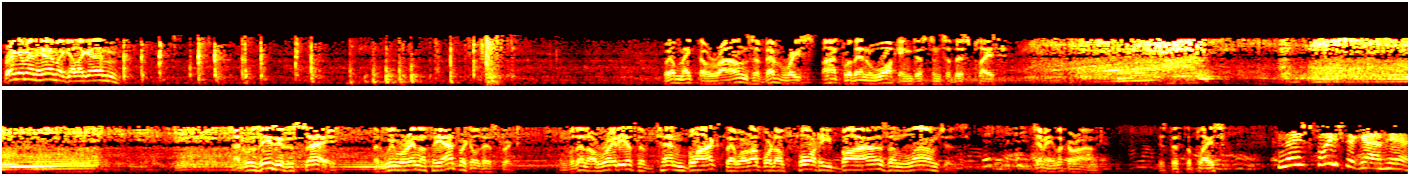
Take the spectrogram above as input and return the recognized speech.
Bring him in here, McGilligan. We'll make the rounds of every spot within walking distance of this place. It was easy to say that we were in the theatrical district. And within a radius of ten blocks, there were upward of 40 bars and lounges. Jimmy, look around. Is this the place? Nice place you got here.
